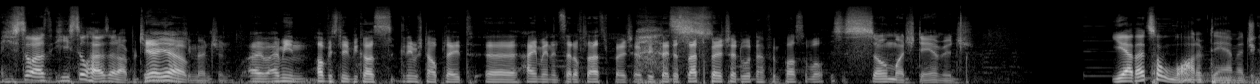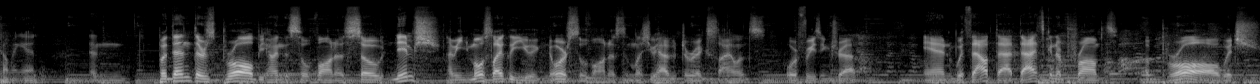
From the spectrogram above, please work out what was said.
he still has he still has that opportunity. Yeah, yeah. Like you mentioned. I, I mean, obviously because Gnimsh now played uh, Highmane instead of Sludge Belcher. If he played the Sludge Belcher, it wouldn't have been possible. This is so much damage, Yeah, that's a lot of damage coming in. and but then there's brawl behind the Sylvanas. So Gnimsh, I mean, most likely you ignore Sylvanas unless you have a direct silence or freezing trap. And without that, that's gonna prompt a brawl, which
